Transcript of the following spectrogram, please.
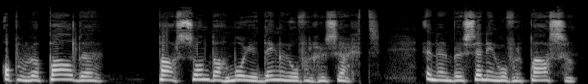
op een bepaalde paaszondag mooie dingen over gezegd, in een bezinning over Pasen.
